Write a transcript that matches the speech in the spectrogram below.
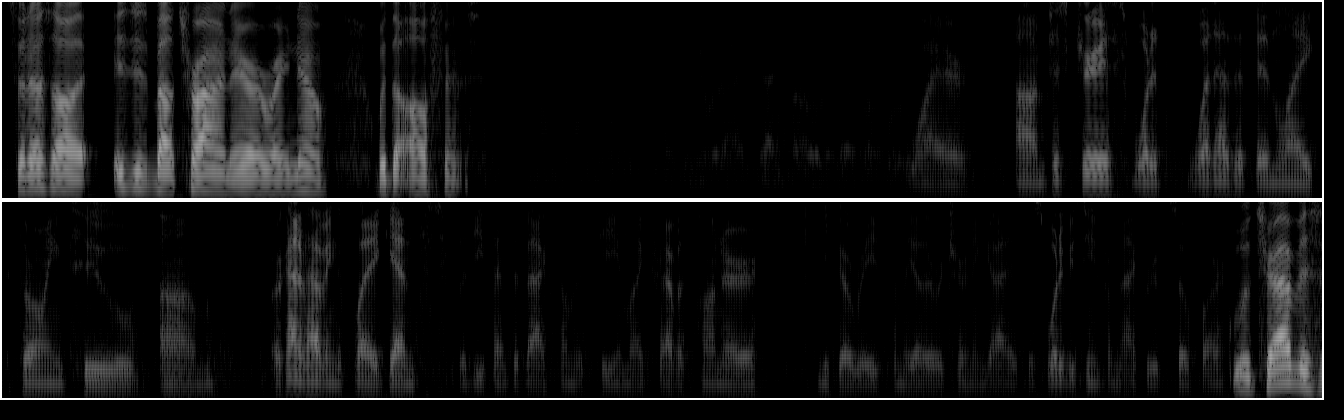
So that's all. It's just about try and error right now with the offense. Um, just curious, what it's what has it been like throwing to, um, or kind of having to play against the defensive backs on this team, like Travis Hunter, Nikko Reed, some of the other returning guys. Just what have you seen from that group so far? Well, Travis,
